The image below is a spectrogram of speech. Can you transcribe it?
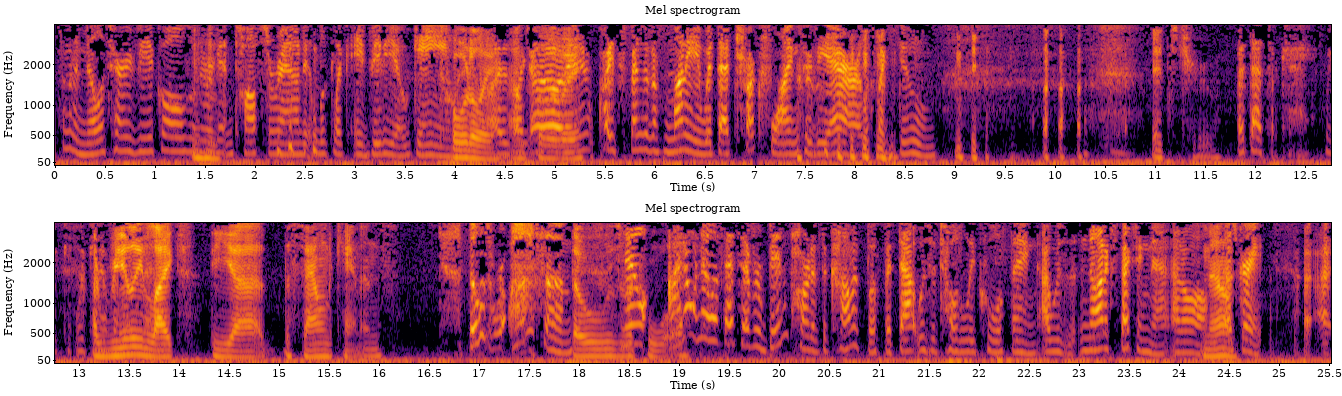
some of the military vehicles when they were getting tossed around. It looked like a video game. Mm-hmm. Totally, I was like, oh, they didn't quite spend enough money with that truck flying through the air. It looks like Doom, It's true. but that's okay. We can, we I can overlook really liked the uh, the sound cannons. Those. Were awesome. Those were now, cool. I don't know if that's ever been part of the comic book, but that was a totally cool thing. I was not expecting that at all. No. That's great. I, I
